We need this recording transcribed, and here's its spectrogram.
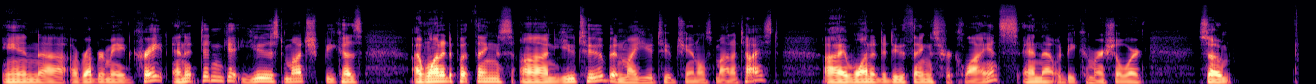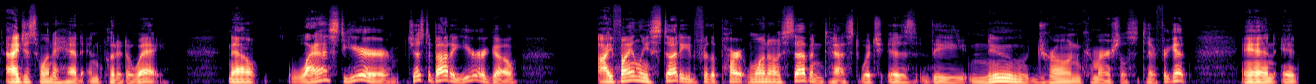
in uh, a Rubbermaid crate, and it didn't get used much because I wanted to put things on YouTube, and my YouTube channel's monetized. I wanted to do things for clients, and that would be commercial work. So I just went ahead and put it away. Now, last year, just about a year ago, I finally studied for the Part 107 test, which is the new drone commercial certificate. and it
